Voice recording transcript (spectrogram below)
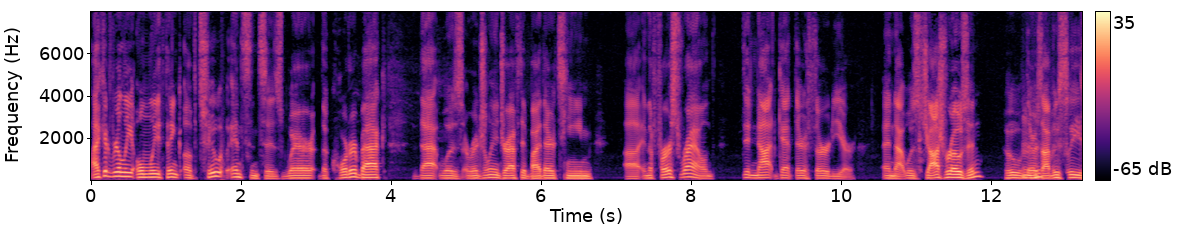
I could really only think of two instances where the quarterback that was originally drafted by their team uh, in the first round did not get their third year. And that was Josh Rosen, who there's mm-hmm. obviously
